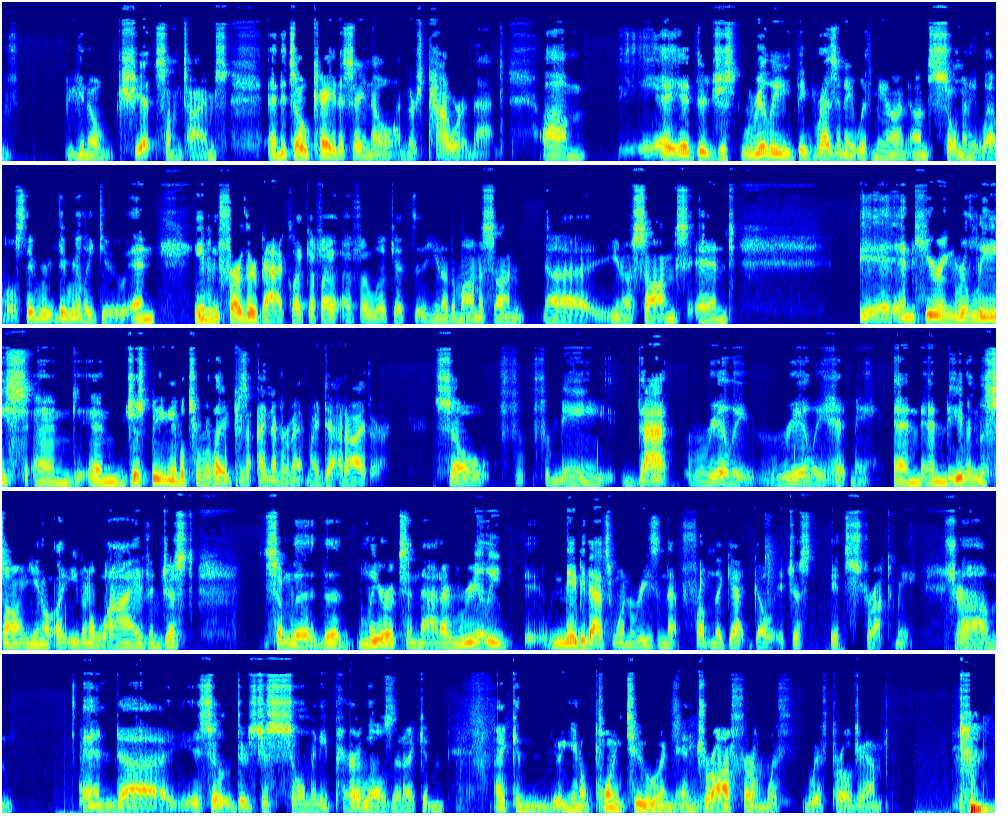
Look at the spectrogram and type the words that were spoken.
you know shit sometimes and it's okay to say no and there's power in that. Um it, they're just really they resonate with me on on so many levels they re, they really do and even further back like if i if i look at the, you know the Mamasan uh you know songs and and hearing release and and just being able to relate because i never met my dad either. So for, for me that really really hit me. And and even the song you know even alive and just some of the the lyrics in that i really maybe that's one reason that from the get-go it just it struck me. Sure. Um, and uh, so there's just so many parallels that i can i can you know point to and, and draw from with with pearl jam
